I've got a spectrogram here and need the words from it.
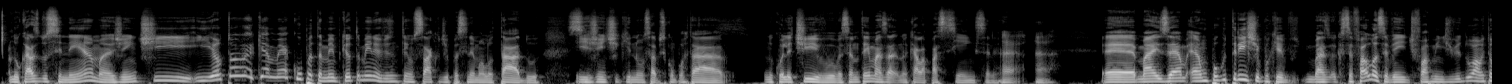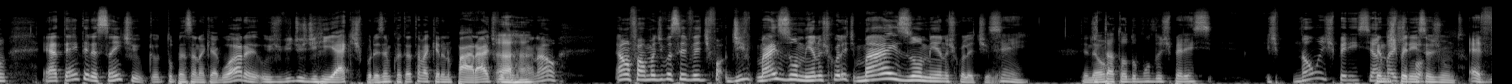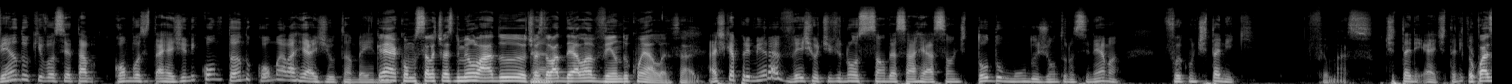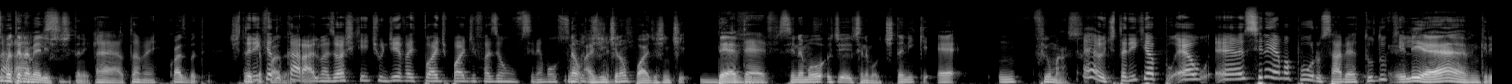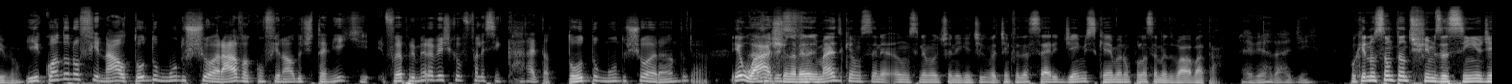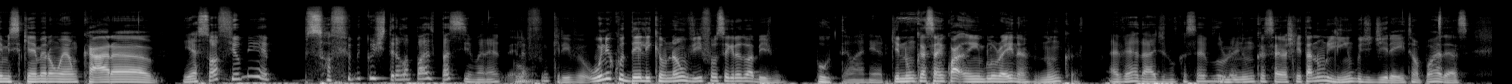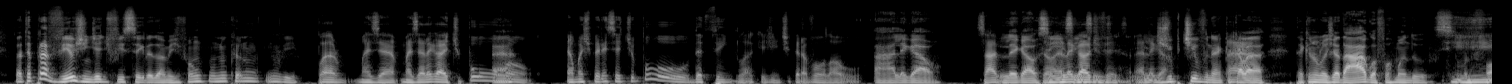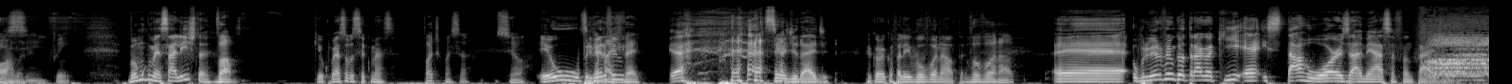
no caso do cinema, a gente. E eu tô. Aqui é a minha culpa também, porque eu também às vezes não tenho um saco de ir pra cinema lotado Sim. e gente que não sabe se comportar no coletivo, você não tem mais a- aquela paciência, né? É, é. É, mas é, é um pouco triste, porque mas o que você falou, você vem de forma individual. Então, é até interessante, o que eu tô pensando aqui agora, os vídeos de react, por exemplo, que eu até tava querendo parar de fazer no Aham. canal, é uma forma de você ver de, de mais ou menos coletivo. Mais ou menos coletivo. Sim. Entendeu? Que tá todo mundo experienci... não experienciando, Tendo mas experiência tipo, junto. é vendo que você tá, como você tá reagindo e contando como ela reagiu também, né? É, como se ela estivesse do meu lado, eu estivesse É. do lado dela vendo com ela, sabe? Acho que a primeira vez que eu tive noção dessa reação de todo mundo junto no cinema foi com Titanic. Filmaço. Titanic, é, Titanic é Eu do quase botei na minha lista, Titanic. É, eu também. Quase botei. Titanic é do foda. caralho, mas eu acho que a gente um dia vai, pode, pode fazer um cinema só Não, do a gente não Titanic. pode, a gente deve. Deve. Cinema, cinema, Titanic é um filmaço. É, o Titanic é, é, é cinema puro, sabe? É tudo que. Ele é incrível. E quando no final todo mundo chorava com o final do Titanic, foi a primeira vez que eu falei assim: caralho, tá todo mundo chorando. Eu Por causa acho, na verdade, filme. mais do que um, cine, um cinema do Titanic, a gente tinha que fazer a série James Cameron pro lançamento do Avatar. É verdade, hein? Porque não são tantos filmes assim, o James Cameron é um cara. E é só filme. Só filme com estrela pra, pra cima, né? Ele é incrível. O único dele que eu não vi foi O Segredo do Abismo. Puta, é maneiro. Que nunca saiu em, em Blu-ray, né? Nunca. É verdade, nunca saiu em Blu-ray. Nunca saiu. Acho que ele tá num limbo de direito, uma porra dessa. Então, até pra ver hoje em dia é difícil Segredo do Abismo. Foi um único que eu não, não vi. Pô, é- mas, é, mas é legal. É tipo. É. É. uma experiência tipo The Thing lá que a gente gravou lá, o, Ah, legal. sabe? Legal, Então sim. é legal sim, de sim, ver, sim. é legal. Disruptivo, né? Com É. aquela tecnologia da água formando, Sim, formando forma. sim. Enfim. Vamos começar a lista? Vamos, Que eu começo ou você começa? pode começar, senhor. Eu, o Você primeiro que é mais filme. velho. Senhor de idade. Como é que eu falei? Vovô Nauta. Vovô Naldo. É, o primeiro filme que eu trago aqui é Star Wars A Ameaça Fantasma.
